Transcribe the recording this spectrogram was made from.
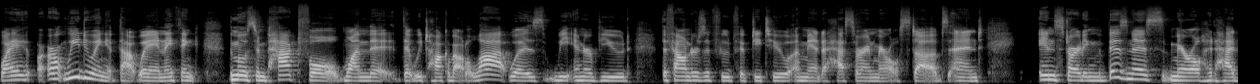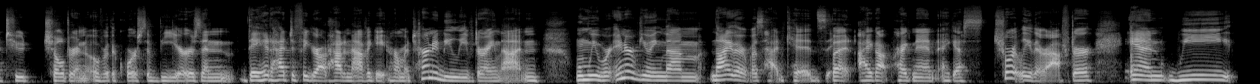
why aren't we doing it that way and i think the most impactful one that that we talk about a lot was we interviewed the founders of food 52 amanda hesser and merrill stubbs and in starting the business, Merrill had had two children over the course of the years, and they had had to figure out how to navigate her maternity leave during that. And when we were interviewing them, neither of us had kids, but I got pregnant, I guess, shortly thereafter. And we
